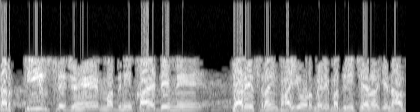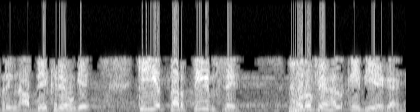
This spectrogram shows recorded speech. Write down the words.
ترتیب سے جو ہے مدنی قاعدے میں پیارے اسلامی بھائی اور میرے مدنی چینل کے ناظرین آپ دیکھ رہے ہوں گے کہ یہ ترتیب سے حروف حلقی دیے گئے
